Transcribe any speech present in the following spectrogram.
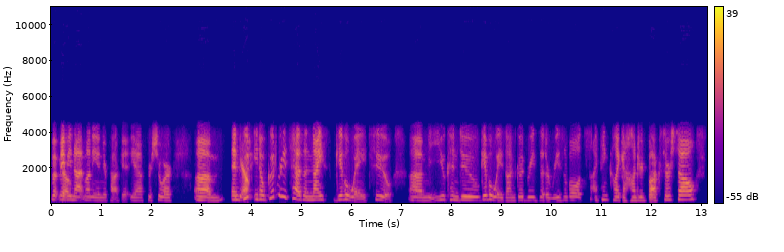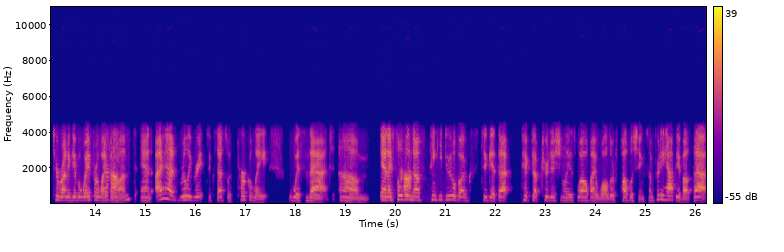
but maybe so, not money in your pocket. Yeah, for sure. Um, and yeah. good, you know, Goodreads has a nice giveaway too. Um, you can do giveaways on Goodreads that are reasonable. It's I think like a hundred bucks or so to run a giveaway for like uh-huh. a month, and I've had really great success with Percolate with that. Um, and I sold uh-huh. enough Pinky Doodlebugs to get that picked up traditionally as well by Waldorf Publishing. So I'm pretty happy about that.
